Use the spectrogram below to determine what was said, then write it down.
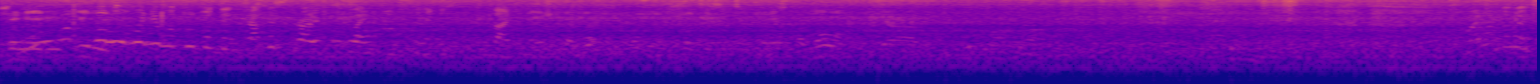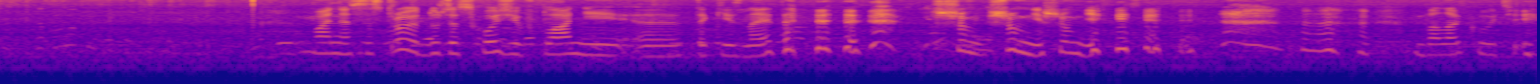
вже не орієнтуюся. Сьогодні отут один взяти з краю кругленький собі достати. Просто 1400 доларів. Я Мене, до речі, сказала дуже Ваня з сестрою дуже схожі в плані е, такі, знаєте, шум, шумні, шумні. Балакучі.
